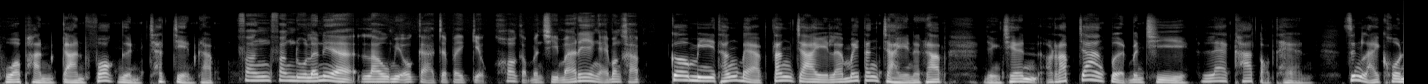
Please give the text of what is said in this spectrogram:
พัวพันการฟอกเงินชัดเจนครับ ฟังฟังดูแล้วเนี่ยเรามีโอกาสจะไปเกี่ยวข้องกับบัญชีม้าได้ยังไงบ้างครับ ก็มีทั้งแบบตั้งใจและไม่ตั้งใจนะครับ อย่างเช่น รับจ้างเปิดบัญชีแลกค่าตอบแทน ซึ่งหลายคน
